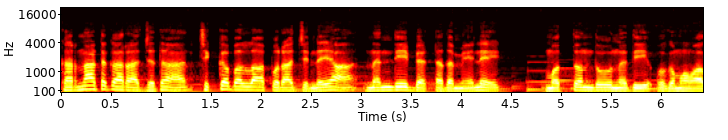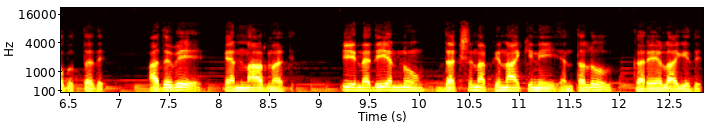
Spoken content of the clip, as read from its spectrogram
ಕರ್ನಾಟಕ ರಾಜ್ಯದ ಚಿಕ್ಕಬಳ್ಳಾಪುರ ಜಿಲ್ಲೆಯ ನಂದಿ ಬೆಟ್ಟದ ಮೇಲೆ ಮತ್ತೊಂದು ನದಿ ಉಗಮವಾಗುತ್ತದೆ. ಅದುವೇ ಪೆನ್ನಾರ್ ನದಿ. ಈ ನದಿಯನ್ನು ದಕ್ಷಿಣ ಪಿನಾಕಿನಿ ಎಂತಲೂ ಕರೆಯಲಾಗಿದೆ.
